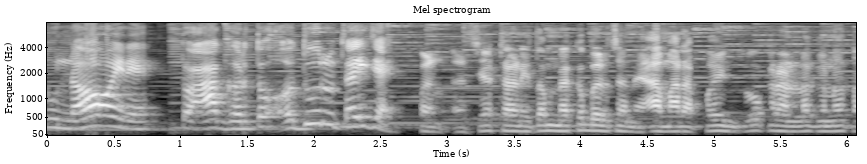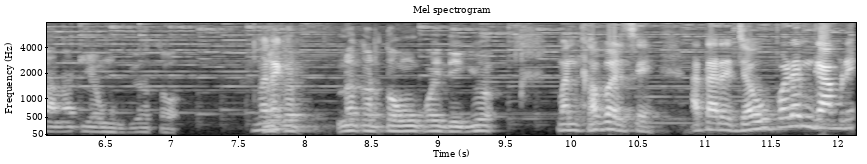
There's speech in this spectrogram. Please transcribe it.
તું ન હોય ને તો આ ઘર તો અધૂરું થઈ જાય. પણ શેઠાણી તમને ખબર છે ને આ મારા પૈન છોકરા લગ્ન હતા ને એટલે હું ગયો તો. મને નકર તો હું કોઈ દી ગયો. મને ખબર છે. આ તારે જવું પડે ને ગામડે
